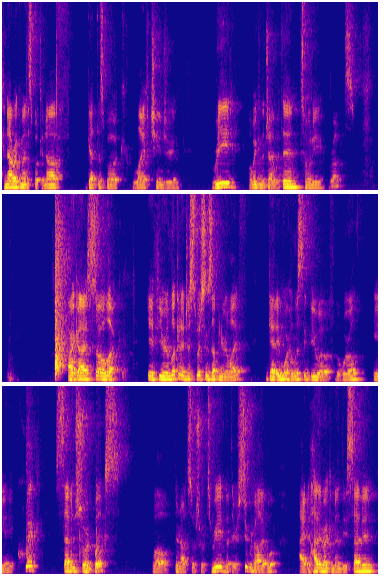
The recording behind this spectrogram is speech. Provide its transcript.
cannot recommend this book enough. Get this book, life changing. Read Awaken the Giant Within, Tony Robbins. All right, guys. So, look, if you're looking to just switch things up in your life, get a more holistic view of the world in a quick seven short books. Well, they're not so short to read, but they're super valuable. I'd highly recommend these seven.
